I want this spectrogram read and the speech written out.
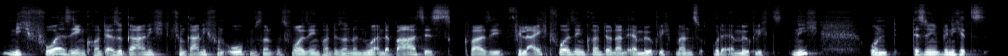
nicht vorsehen konnte, also gar nicht, schon gar nicht von oben sondern, vorsehen konnte, sondern nur an der Basis quasi vielleicht vorsehen könnte und dann ermöglicht man es oder ermöglicht es nicht. Und deswegen bin ich jetzt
